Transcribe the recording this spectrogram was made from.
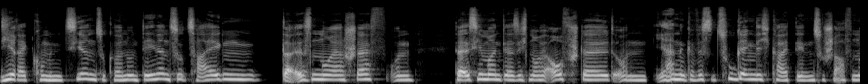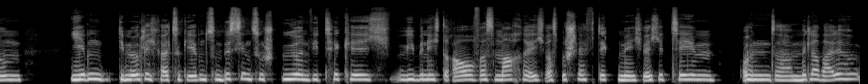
direkt kommunizieren zu können und denen zu zeigen, da ist ein neuer Chef und da ist jemand, der sich neu aufstellt und ja, eine gewisse Zugänglichkeit denen zu schaffen, um jedem die Möglichkeit zu geben, so ein bisschen zu spüren, wie ticke ich, wie bin ich drauf, was mache ich, was beschäftigt mich, welche Themen. Und äh, mittlerweile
